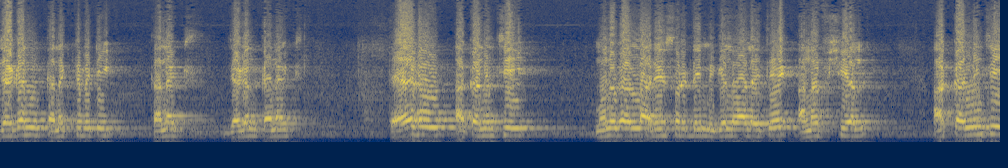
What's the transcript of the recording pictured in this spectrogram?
Jagan connectivity connect Jagan connect third అక్కడి నుంచి మునుగళ్ళ హరీశ్వరెడ్డి మిగిలిన వాళ్ళైతే అనఫిషియల్ అక్కడి నుంచి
